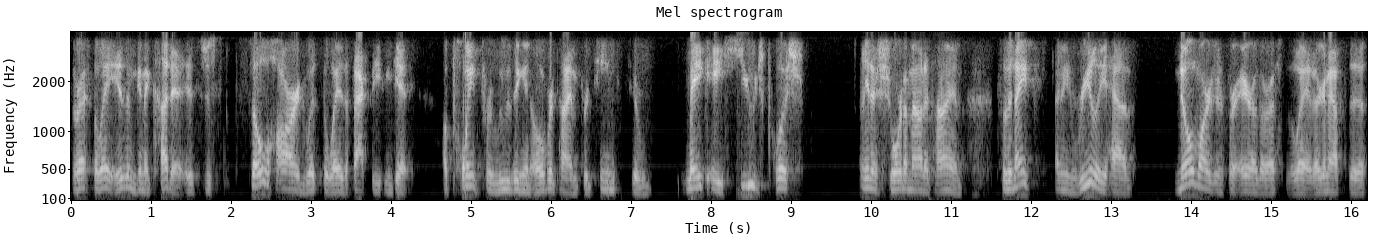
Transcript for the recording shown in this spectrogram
the rest of the way isn't going to cut it. It's just so hard with the way the fact that you can get a point for losing in overtime for teams to make a huge push in a short amount of time. So the Knights, I mean, really have no margin for error the rest of the way. They're going to have to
